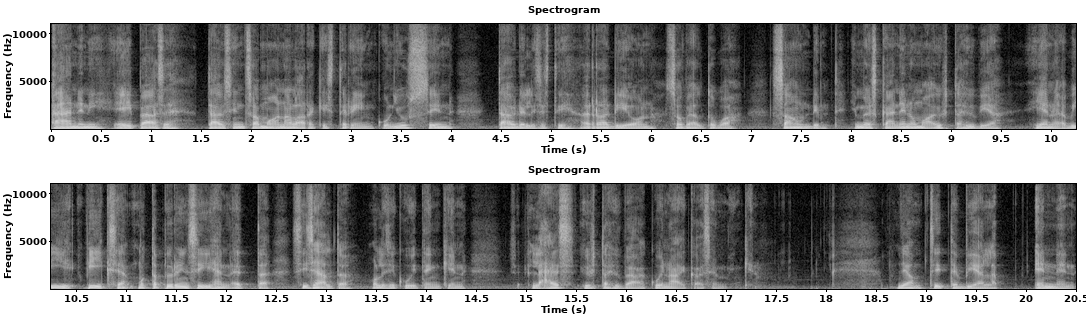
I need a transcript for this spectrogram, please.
ääneni ei pääse täysin samaan alarekisteriin kuin Jussin, täydellisesti radioon soveltuva soundi, ja myöskään en omaa yhtä hyviä hienoja viiksiä, mutta pyrin siihen, että sisältö olisi kuitenkin lähes yhtä hyvää kuin aikaisemminkin. Ja sitten vielä ennen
